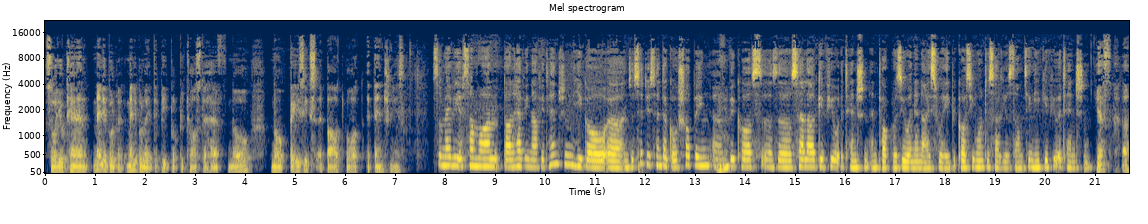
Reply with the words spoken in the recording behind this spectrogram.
So you can manipulate, manipulate the people because they have no no basics about what attention is. So maybe if someone don't have enough attention, he go uh, in the city center, go shopping um, Mm-hmm. because uh, the seller give you attention and talk with you in a nice way because he want to sell you something. He give you attention. Yes, uh,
